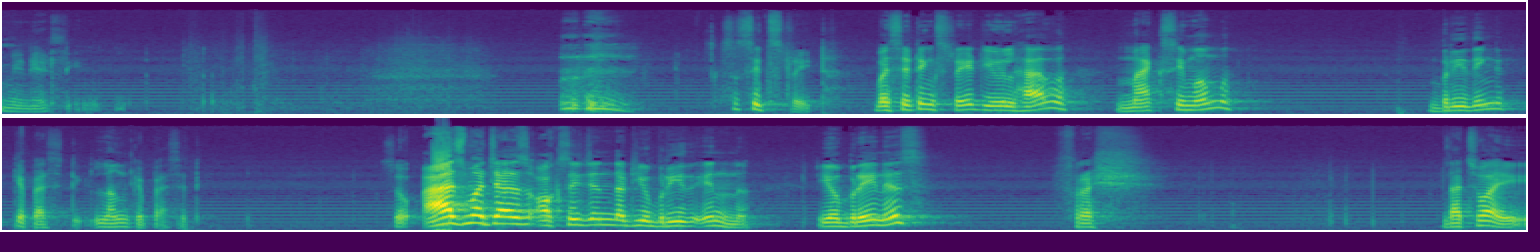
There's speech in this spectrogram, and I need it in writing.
immediately. so, sit straight. By sitting straight, you will have maximum breathing capacity, lung capacity. So, as much as oxygen that you breathe in, your brain is fresh. That's why,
